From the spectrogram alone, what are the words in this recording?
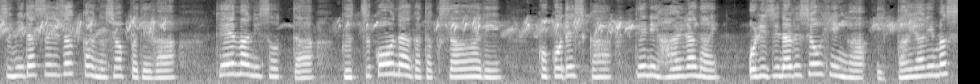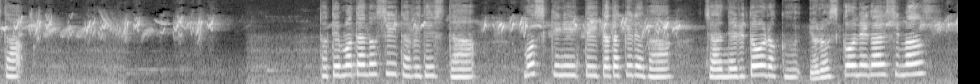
すみだ水族館のショップでは、テーマに沿ったグッズコーナーがたくさんあり、ここでしか手に入らないオリジナル商品がいっぱいありました。とても楽しい旅でした。もし気に入っていただければ、チャンネル登録よろしくお願いします。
